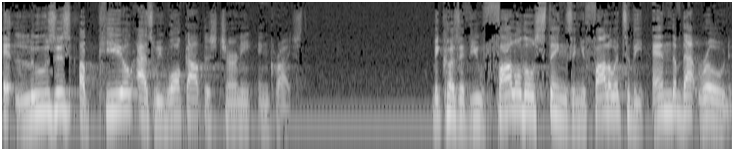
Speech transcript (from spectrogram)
it loses appeal as we walk out this journey in Christ. Because if you follow those things and you follow it to the end of that road,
